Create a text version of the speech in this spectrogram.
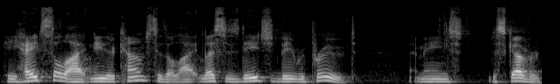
He hates the light, neither comes to the light, lest his deeds should be reproved. That means discovered.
